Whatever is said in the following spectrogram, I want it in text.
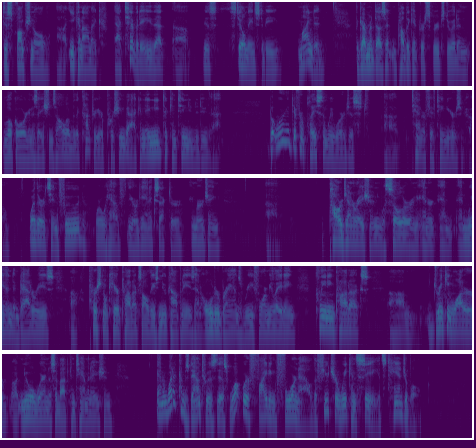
dysfunctional uh, economic activity that uh, is, still needs to be minded. The government does it and public interest groups do it and local organizations all over the country are pushing back and they need to continue to do that. But we're in a different place than we were just uh, 10 or 15 years ago. Whether it's in food, where we have the organic sector emerging, uh, power generation with solar and, and, and wind and batteries, uh, personal care products, all these new companies and older brands reformulating, cleaning products, um, drinking water, uh, new awareness about contamination. And what it comes down to is this what we're fighting for now, the future we can see, it's tangible.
